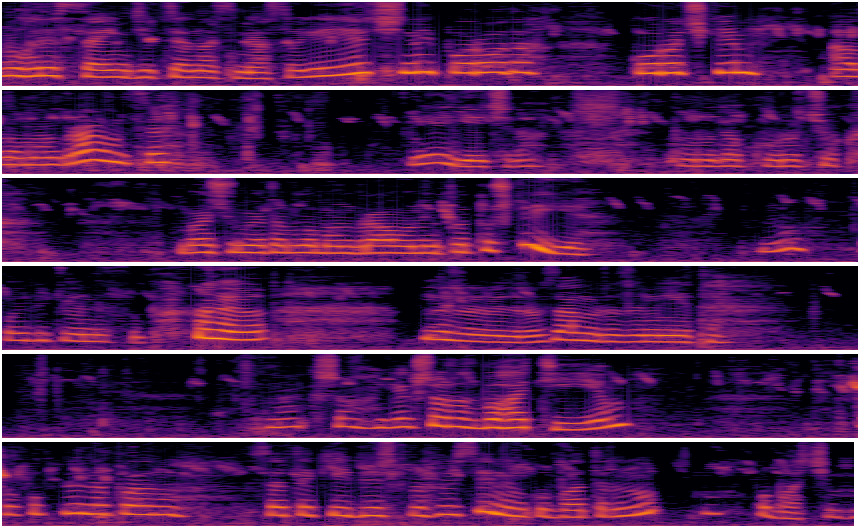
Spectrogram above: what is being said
Ну, грісенді це в нас м'ясо яєчний порода курочки. А Ломан Браун це яєчна порода курочок. Бачу, у мене там Ломан Браун і петушки є. Ну, пойдуть вони в суп. Ну, що ви самі розумієте. Так що, якщо розбагатіємо, то куплю, напевно, все-таки більш професійний інкубатор. Ну, побачимо.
